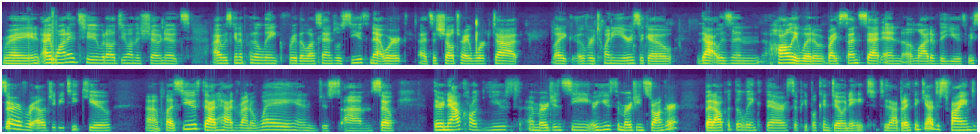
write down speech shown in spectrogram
Right. And I wanted to, what I'll do on the show notes, I was going to put a link for the Los Angeles Youth Network. It's a shelter I worked at like over 20 years ago. That was in Hollywood over by Sunset. And a lot of the youth we serve were LGBTQ uh, plus youth that had run away. And just um, so they're now called Youth Emergency or Youth Emerging Stronger. But I'll put the link there so people can donate to that. But I think, yeah, just find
